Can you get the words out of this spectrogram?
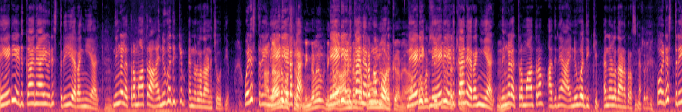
നേടിയെടുക്കാനായി ഒരു സ്ത്രീ ഇറങ്ങിയാൽ നിങ്ങൾ എത്രമാത്രം അനുവദിക്കും എന്നുള്ളതാണ് ചോദ്യം. ഒരു സ്ത്രീ നേടിയെടുക്കാൻ നേടിയെടുക്കാൻ ഇറങ്ങുമ്പോൾ നേടി നേടിയെടുക്കാൻ ഇറങ്ങിയാൽ നിങ്ങൾ എത്രമാത്രം അതിനെ അനുവദിക്കും എന്നുള്ളതാണ് പ്രശ്നം. ഇപ്പോൾ ഒരു സ്ത്രീ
